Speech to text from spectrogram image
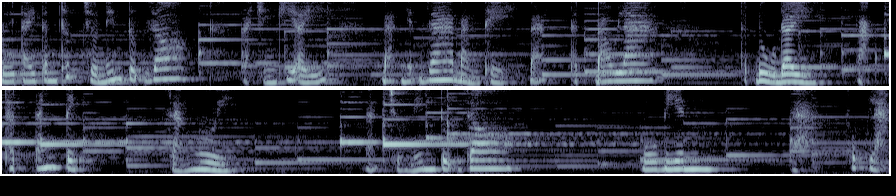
đôi tay tâm thức trở nên tự do. Và chính khi ấy, bạn nhận ra bản thể bạn thật bao la, thật đủ đầy và cũng thật thanh tịnh, sáng người bạn trở nên tự do, vô biên và phúc lạc.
